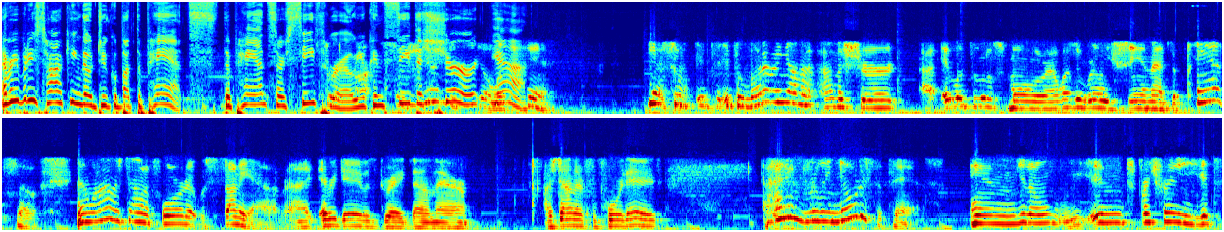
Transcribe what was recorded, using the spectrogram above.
Everybody's talking though, Duke, about the pants. The pants are see through. You can see the shirt. Yeah. Yeah, so it's it's a lettering on the on the shirt. Uh, it looked a little smaller. I wasn't really seeing that. The pants, though. And when I was down in Florida, it was sunny out. Right, every day was great down there. I was down there for four days. And I didn't really notice the pants. And you know, in spring training, you get to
